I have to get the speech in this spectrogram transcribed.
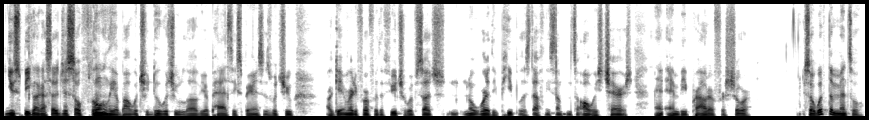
you speak, like I said, just so fluently about what you do, what you love, your past experiences, what you are getting ready for for the future with such noteworthy people is definitely something to always cherish and, and be proud of for sure. So with the mental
